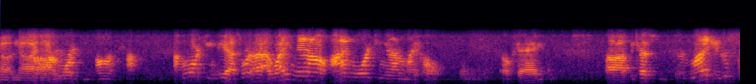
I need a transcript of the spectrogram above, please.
Oh no, Uh, I I'm working on, I'm working, yes, we're, uh, right now, I'm working out of my home, okay? Uh, because, mind you, this is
